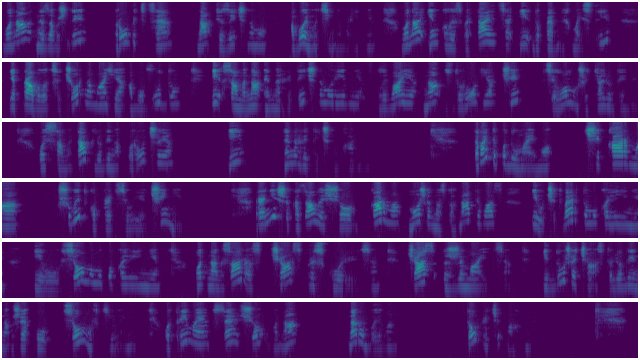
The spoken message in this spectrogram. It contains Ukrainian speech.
вона не завжди робить це на фізичному або емоційному рівні. Вона інколи звертається і до певних майстрів, як правило, це чорна магія або вуду, і саме на енергетичному рівні впливає на здоров'я чи в цілому життя людини. Ось саме так людина породжує і енергетичну карму. Давайте подумаємо, чи карма швидко працює, чи ні. Раніше казали, що карма може наздогнати вас і у четвертому коліні, і у сьомому поколінні. Однак зараз час прискорюється, час зжимається. І дуже часто людина вже у цьому втіленні отримає все, що вона наробила. Добре чи погано?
